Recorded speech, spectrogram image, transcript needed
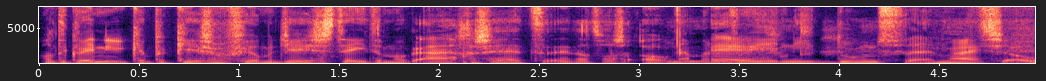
Want ik weet niet, ik heb een keer zo'n film met Jason Statham ook aangezet. En dat was ook nou, maar dat wil je niet doen, Sven. niet Maar zo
